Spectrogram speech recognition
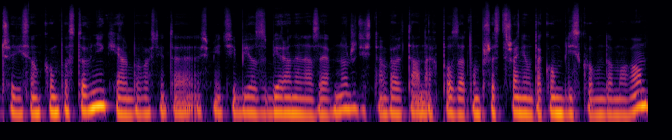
czyli są kompostowniki albo właśnie te śmieci bio zbierane na zewnątrz, gdzieś tam w altanach, poza tą przestrzenią taką bliską domową.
